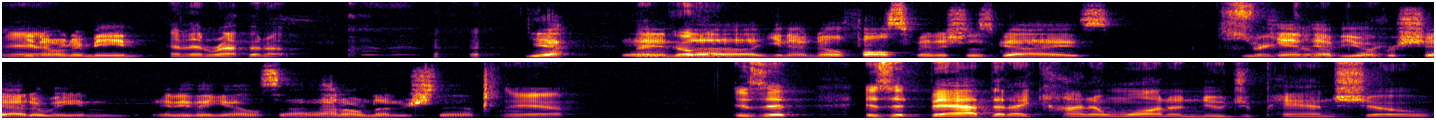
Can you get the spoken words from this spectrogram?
yeah. You know what I mean? And then wrap it up. yeah, and uh, you know, no false finishes, guys. Straight we can't have you point. overshadowing anything else. I, I don't understand. Yeah, is it is it bad that I kind of want a New Japan show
